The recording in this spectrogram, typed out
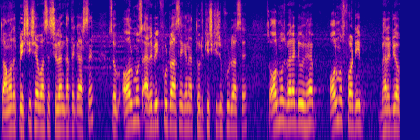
তো আমাদের পেস্টি সেবা আছে, শ্রীলঙ্কা থেকে আসছে। সো অলমোস্ট অ্যারেবিক ফুডও আছে এখানে তুর্কিশ কিছু ফুড আছে। So almost variety we have almost forty variety of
